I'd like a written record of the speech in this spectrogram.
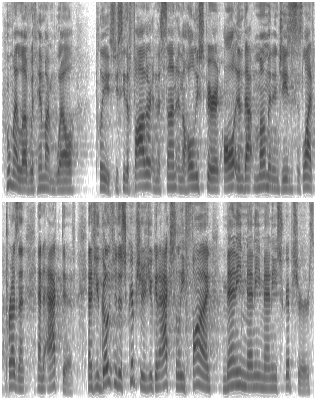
whom I love. With him I'm well pleased. You see the Father and the Son and the Holy Spirit all in that moment in Jesus' life, present and active. And if you go through the scriptures, you can actually find many, many, many scriptures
